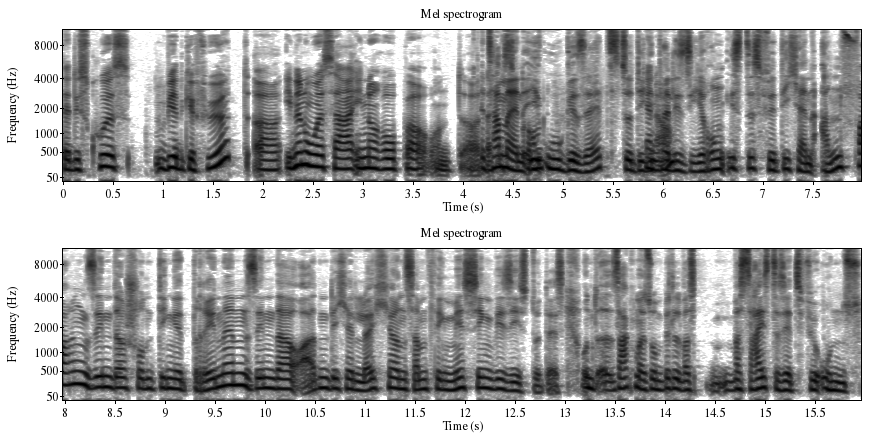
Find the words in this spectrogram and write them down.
der Diskurs wird geführt äh, in den USA, in Europa und äh, jetzt haben wir ein EU-Gesetz zur genau. Digitalisierung. Genau. Ist das für dich ein Anfang? Sind da schon Dinge drinnen? Sind da ordentliche Löcher und something missing? Wie siehst du das? Und äh, sag mal so ein bisschen, was, was heißt das jetzt für uns?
